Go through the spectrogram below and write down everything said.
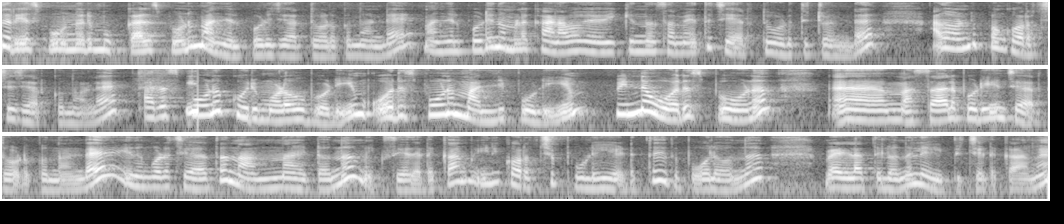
ചെറിയ സ്പൂൺ ഒരു മുക്കാൽ സ്പൂൺ മഞ്ഞൾപ്പൊടി ചേർത്ത് കൊടുക്കുന്നുണ്ട്. മഞ്ഞൾപ്പൊടി നമ്മൾ കണവ വേവിക്കുന്ന സമയത്ത് ചേർത്ത് കൊടുത്തിട്ടുണ്ട്. അതുകൊണ്ട് ഇപ്പം കുറച്ച് ചേർക്കുന്നുള്ളേ. അര സ്പൂണ് കുരുമുളക് പൊടിയും ഒരു സ്പൂണ് മല്ലിപ്പൊടിയും പിന്നെ ഒരു സ്പൂണ് മസാലപ്പൊടിയും ചേർത്ത് കൊടുക്കുന്നുണ്ട്. ഇതും കൂടെ ചേർത്ത് നന്നായിട്ടൊന്ന് മിക്സ് ചെയ്തെടുക്കാം. ഇനി കുറച്ച് പുളി എടുത്ത് ഇതുപോലെ ഒന്ന് വെള്ളത്തിലൊന്ന് ലയിപ്പിച്ചെടുക്കാമേ.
